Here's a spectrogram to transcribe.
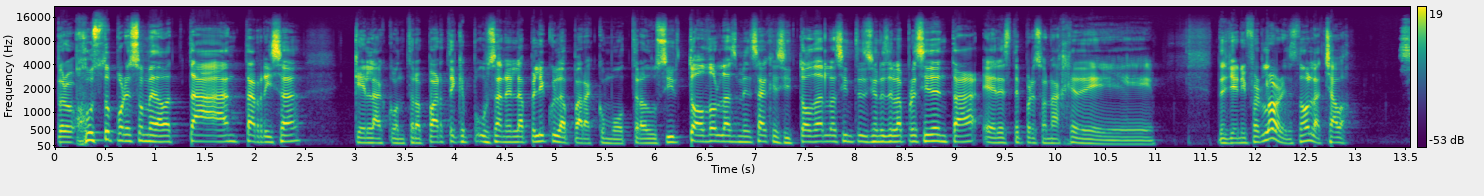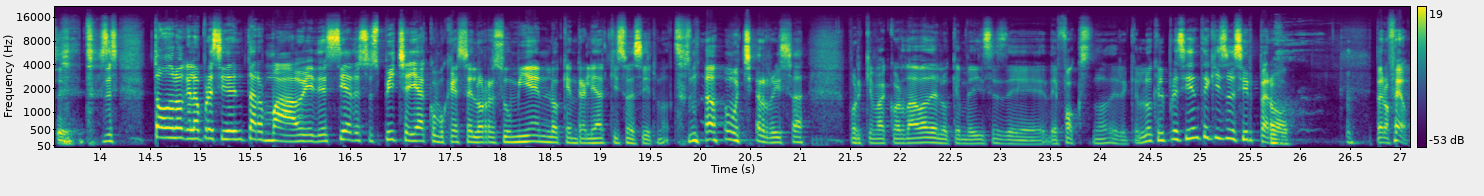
pero justo por eso me daba tanta risa que la contraparte que usan en la película para como traducir todos los mensajes y todas las intenciones de la presidenta era este personaje de, de Jennifer Lawrence, ¿no? La chava. Sí. Entonces, todo lo que la presidenta armaba y decía de su speech, ella como que se lo resumía en lo que en realidad quiso decir, ¿no? Entonces me daba mucha risa porque me acordaba de lo que me dices de, de Fox, ¿no? De lo que el presidente quiso decir, pero, pero feo.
